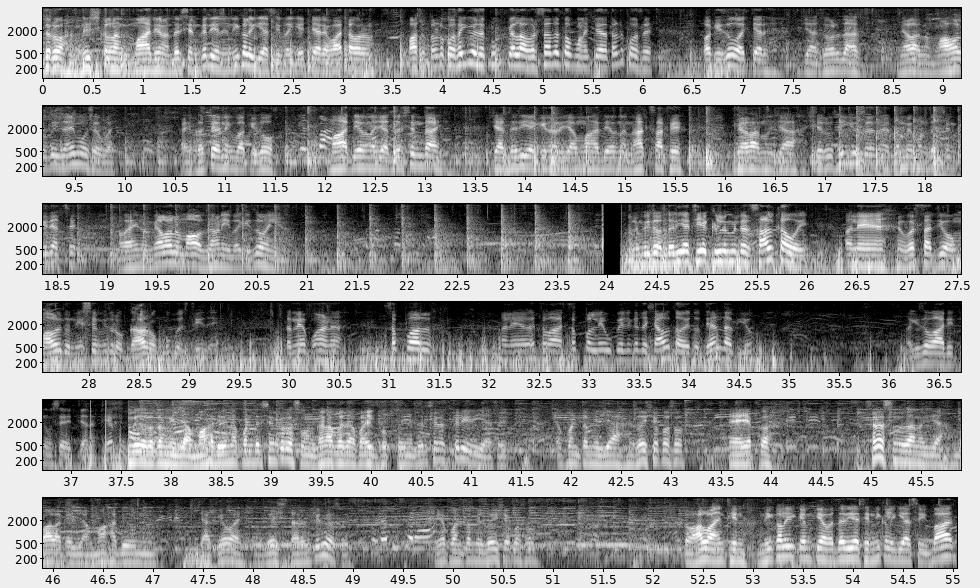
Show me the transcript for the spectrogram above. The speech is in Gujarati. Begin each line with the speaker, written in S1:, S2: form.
S1: મિત્રો મહાદેવના દર્શન કરી અને નીકળી ગયા છે બાકી અત્યારે વાતાવરણ પાછો તડકો થઈ ગયો છે. ટૂંક પહેલાં વરસાદ હતો, પણ અત્યારે તડકો છે. બાકી જો, અત્યારે જ્યાં જોરદાર મેળાનો માહોલ બી જામ્યો છે ભાઈ. કાંઈ ઘટે નહીં. બાકી જો, મહાદેવના જ્યાં દર્શન થાય, જ્યાં દરિયા કિનારે જ્યાં મહાદેવના નાથ સાથે મેળાનું જ્યાં શરૂ થઈ ગયું છે ને તમે પણ દર્શન કર્યા જ છે. હવે અહીંનો મેળાનો માહોલ જાણી બાકી જો અહીંયા. અને મિત્રો દરિયાથી એક કિલોમીટર ચાલતા હોય અને વરસાદ જેવો માહોલ તો નીચે મિત્રો ગારો ખૂબ જ થઈ જાય. તમે પણ ચપ્પલ અને અથવા ચપ્પલ એવું પહેરી કદાચ આવતા હોય તો ધ્યાન રાખજો. બાકી જો આ રીતનું છે અત્યારે તમે જ્યાં મહાદેવના પણ દર્શન કરો છો ઘણા બધા ભાઈ ભક્તો અહીંયા દર્શન કરી રહ્યા છે એ પણ તમે જ્યાં જોઈ શકો છો, એ એક સરસ મજાનું જ્યાં બાળકે જ્યાં મહાદેવનું જ્યાં કહેવાય, વેશ ધારણ કર્યો છે. એ પણ તમે જોઈ શકો છો. તો હાલો, અહીંથી નીકળી, કેમ કે હવે દરિયાથી નીકળી ગયા છે બહાર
